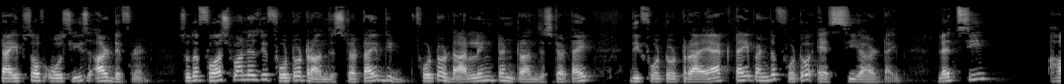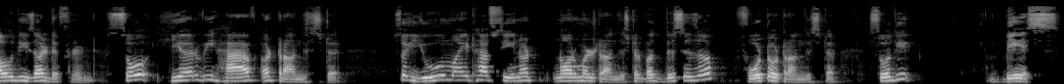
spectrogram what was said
types of OCs are different. So the first one is the photo transistor type, the photo Darlington transistor type, the photo triac type and the photo SCR type. Let's see how these are different. So here we have a transistor. So you might have seen a normal transistor, but this is a photo transistor. So the base,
